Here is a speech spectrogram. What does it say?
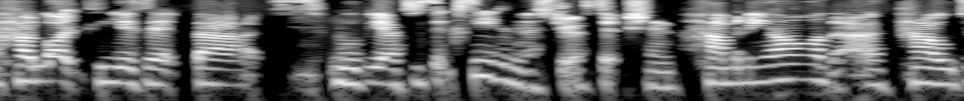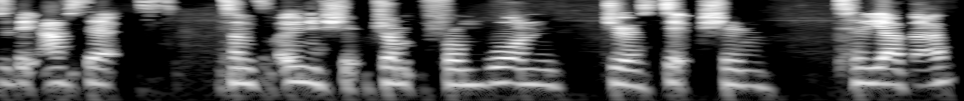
how likely is it that we'll be able to succeed in this jurisdiction? How many are there? How do the assets, in terms of ownership, jump from one jurisdiction to the other?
